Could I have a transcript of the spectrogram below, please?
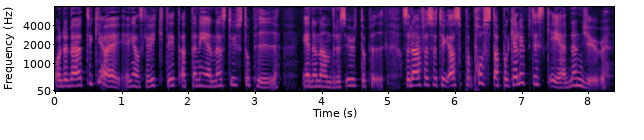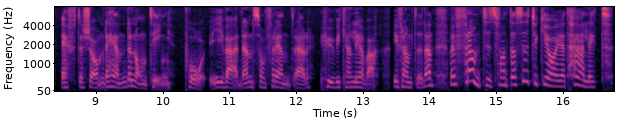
Och det där tycker jag är, ganska viktigt, att den enes dystopi är den andres utopi. Så därför så tycker jag, alltså postapokalyptisk är den ju eftersom det händer någonting på, i världen som förändrar hur vi kan leva i framtiden. Men framtidsfantasi tycker jag är ett härligt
